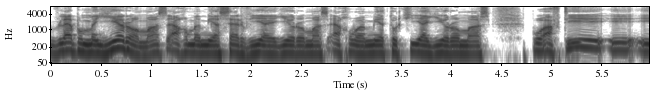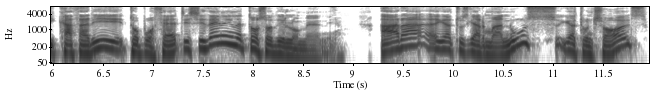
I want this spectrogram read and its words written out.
βλέπουμε γύρω μας, έχουμε μια Σερβία γύρω μας, έχουμε μια Τουρκία γύρω μας, που αυτή η, η καθαρή τοποθέτηση δεν είναι τόσο δηλωμένη. Άρα ε, για τους Γερμανούς, για τον Σόλτς,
